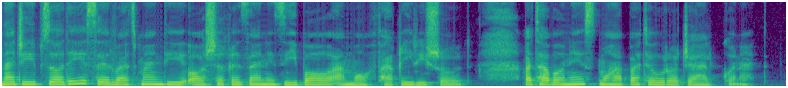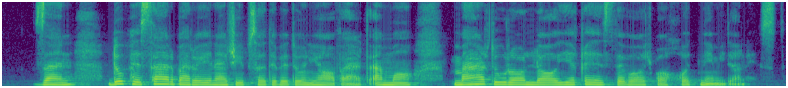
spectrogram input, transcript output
نجیب زاده ثروتمندی عاشق زن زیبا اما فقیری شد و توانست محبت او را جلب کند. زن دو پسر برای نجیب زاده به دنیا آورد اما مرد او را لایق ازدواج با خود نمی‌دانست.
